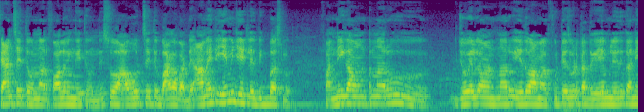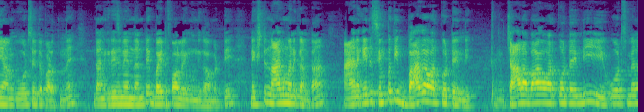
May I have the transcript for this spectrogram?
ఫ్యాన్స్ అయితే ఉన్నారు ఫాలోయింగ్ అయితే ఉంది. సో ఆ ఓట్స్ అయితే బాగా పడ్డాయి. ఆమె అయితే ఏమీ చేయట్లేదు బిగ్ బాస్లో ఫన్నీగా ఉంటున్నారు జోయల్గా ఉంటున్నారు ఏదో ఆమె ఫుటేజ్ కూడా పెద్దగా ఏం లేదు కానీ ఆమెకు ఓట్స్ అయితే పడుతున్నాయి. దానికి రీజన్ ఏంటంటే బయట ఫాలోయింగ్ ఉంది కాబట్టి. నెక్స్ట్ నాగమణికంట ఆయనకైతే సింపతి బాగా వర్కౌట్ అయింది. చాలా బాగా వర్కౌట్ అయింది ఓట్స్ మీద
